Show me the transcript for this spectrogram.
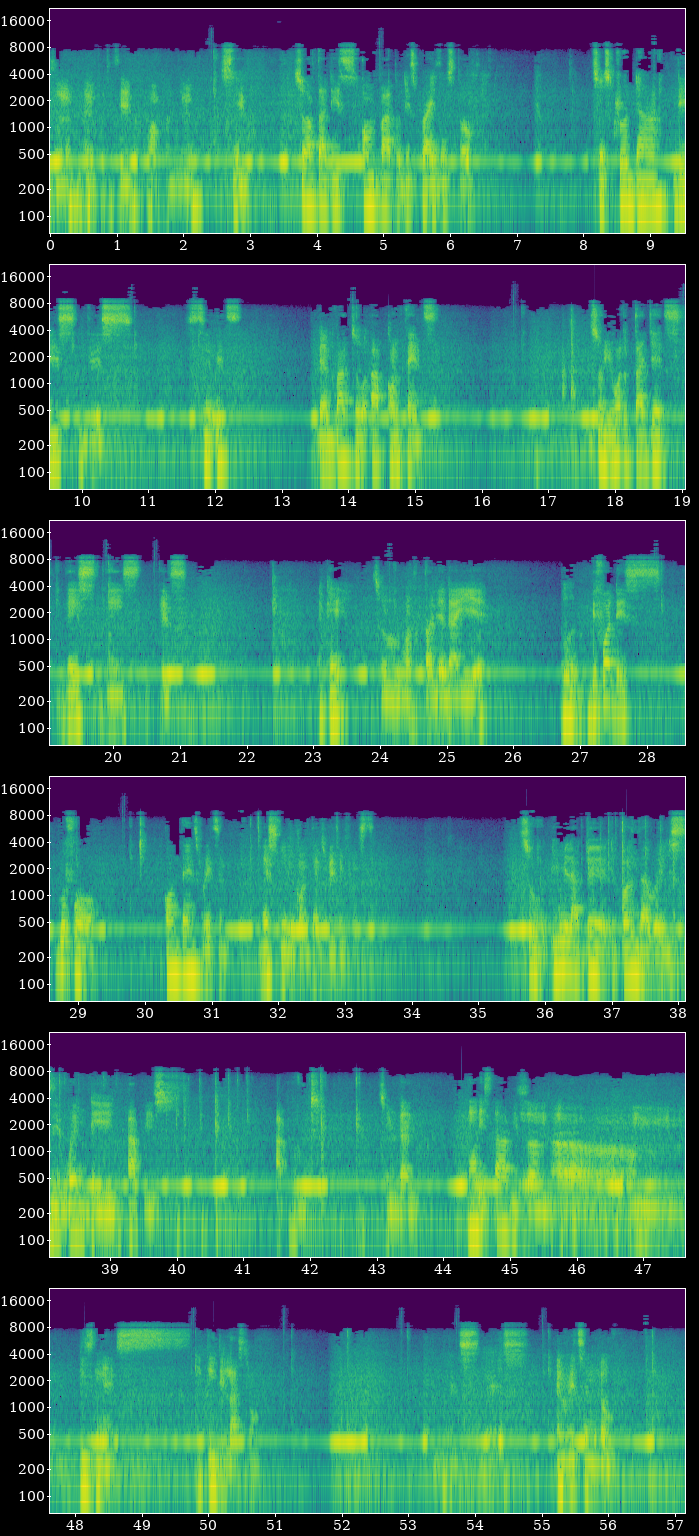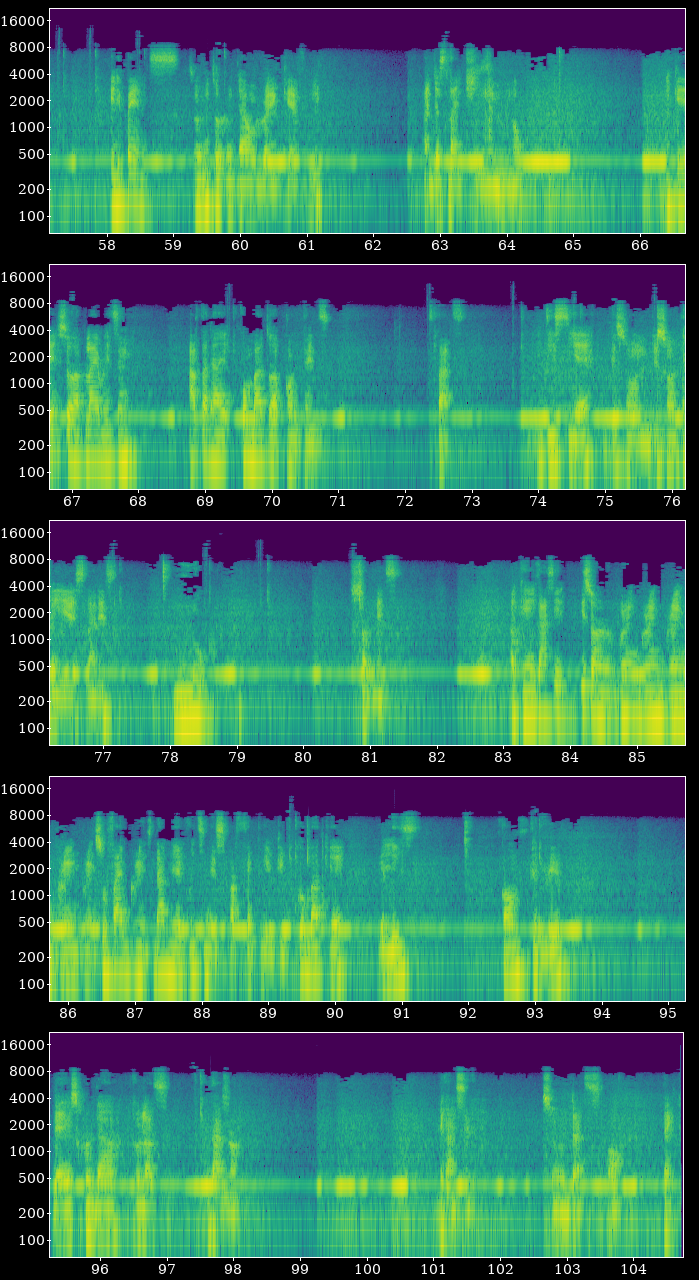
1.0 let me put it here 1.0 save so after this come back to this pricing stuff so scroll down this this save it. Then back to app contents. So you want to target this this this. Okay so we want to target that here. Before this go for content rating let's do the content rating first. So email address the person that will receive when the app is approved. So then now this app is on uh, on business. I think the last one. Yes yes everything no it depends so we need to read down very carefully and just like choosing no okay so apply rating after that come back to app content. Start. This year this one this one three years like this. No. Submit okay you can see this one green green green green green. So five greens. That means everything is perfectly okay. Go back here release come preview then scroll down roll out that's one you can see. So that's all. Thank you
